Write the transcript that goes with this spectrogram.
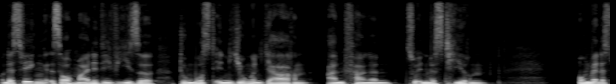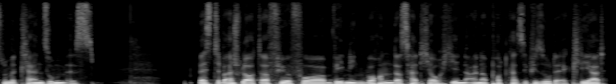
Und deswegen ist auch meine Devise, du musst in jungen Jahren anfangen zu investieren. Und wenn es nur mit kleinen Summen ist. Beste Beispiel auch dafür vor wenigen Wochen, das hatte ich auch hier in einer Podcast-Episode erklärt,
